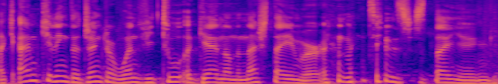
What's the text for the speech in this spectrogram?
Like, I'm killing the jungler 1v2 again on the Nash timer, and my team is just dying.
